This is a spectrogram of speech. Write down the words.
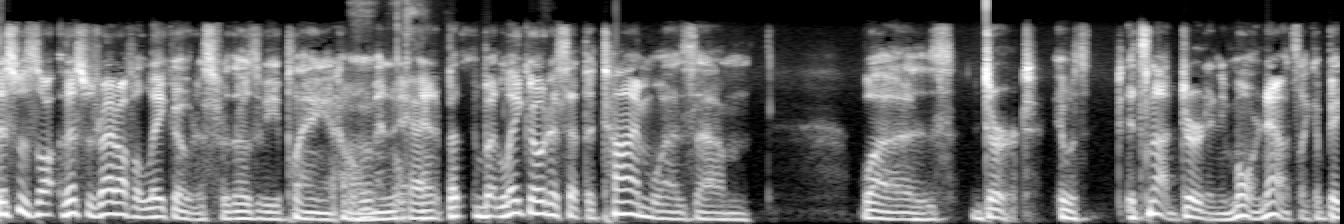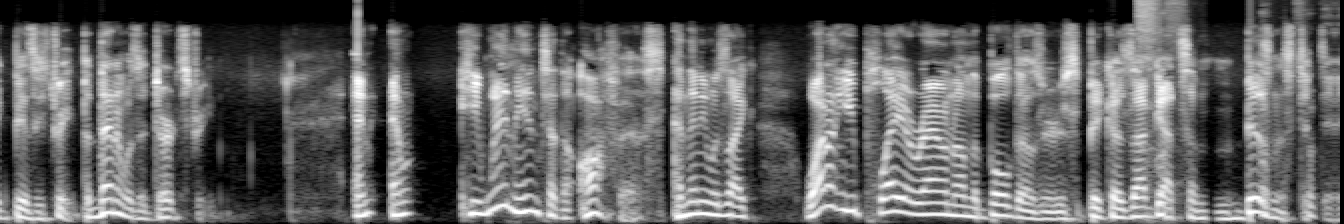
This was this was right off of Lake Otis for those of you playing at home, Mhm, and, okay. and but but Lake Otis at the time was um, was dirt. It was it's not dirt anymore now. It's like a big busy street, but then it was a dirt street. And and he went into the office, and then he was like, "Why don't you play around on the bulldozers because I've got some business to do."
